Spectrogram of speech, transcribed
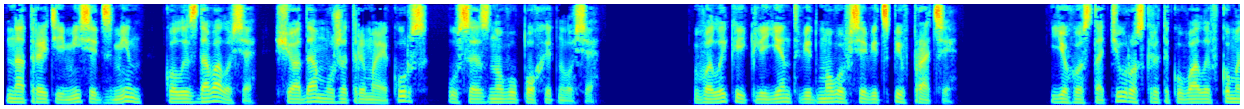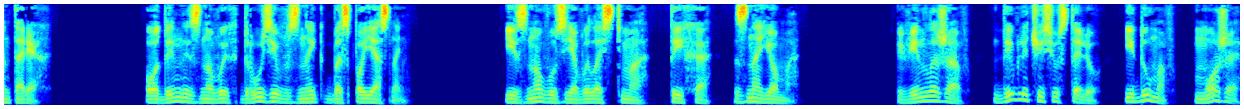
На третій місяць змін, коли здавалося, що Адам уже тримає курс, усе знову похитнулося. Великий клієнт відмовився від співпраці. Його статтю розкритикували в коментарях. Один із нових друзів зник без пояснень. І знову з'явилась тьма, тиха, знайома. Він лежав, дивлячись у стелю, і думав, може,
